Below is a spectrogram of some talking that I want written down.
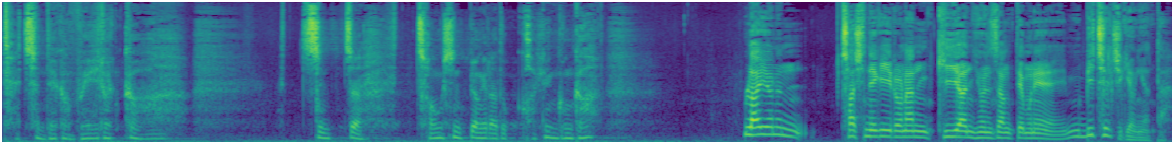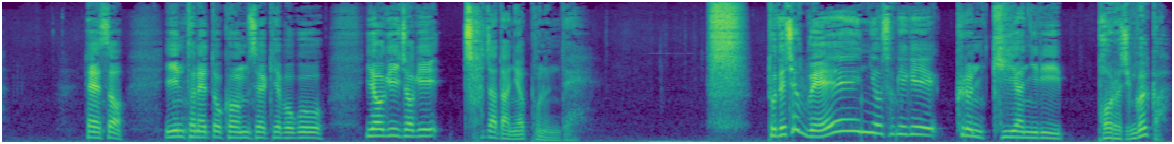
대체 내가 왜 이럴까? 진짜 정신병이라도 걸린 건가? 라이언은 자신에게 일어난 기이한 현상 때문에 미칠 지경이었다. 해서 인터넷도 검색해보고 여기저기 찾아다녀 보는데 도대체 왜 녀석에게 그런 기이한 일이 벌어진 걸까?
